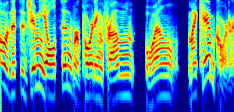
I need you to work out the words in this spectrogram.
This is Jimmy Olsen reporting from, well, my camcorder.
